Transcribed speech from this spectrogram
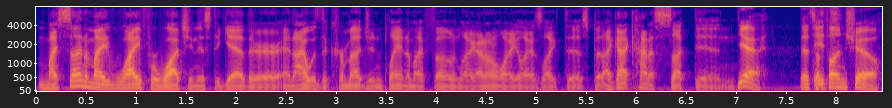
my son and my wife were watching this together, and I was the curmudgeon playing on my phone. Like I don't know why you guys like this, but I got kind of sucked in. yeah, that's a It's- fun show.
